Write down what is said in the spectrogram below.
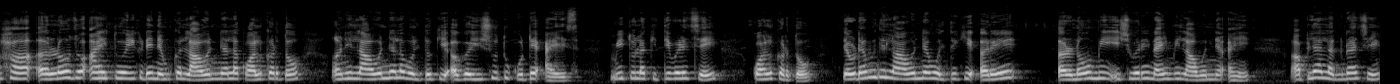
हा अर्णव जो आहे तो इकडे नेमकं लावण्याला कॉल करतो आणि लावण्याला बोलतो की अगं इशू तू कुठे आहेस? मी तुला किती वेळेचे कॉल करतो. तेवढ्यामध्ये लावण्या बोलते की अरे अर्णव मी ईश्वरी नाही मी लावण्य आहे. आपल्या लग्नाचे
